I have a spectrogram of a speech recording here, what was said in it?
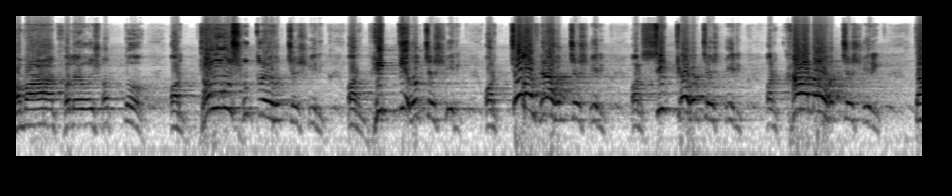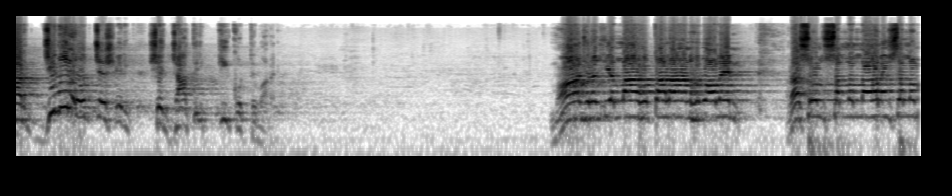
অবাক হলেও সত্য, ওর জন্মসূত্রে হচ্ছে শির্ক ওর ভিত্তি হচ্ছে শির্ক ওর চলাফেরা হচ্ছে শির্ক ওর শিক্ষা হচ্ছে শির্ক ওর খাওয়া দাওয়া হচ্ছে শির্ক তার জীবন হচ্ছে শির্ক সে জাতির কি করতে পারে? বলেন, রাসূল সাল্লাম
